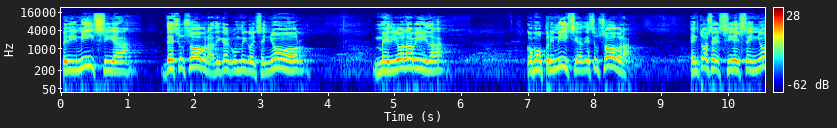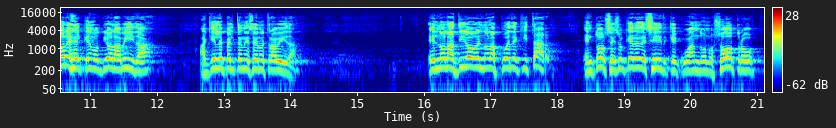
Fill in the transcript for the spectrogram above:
primicia de sus obras. Diga conmigo, el Señor me dio la vida como primicia de sus obras. Entonces, si el Señor es el que nos dio la vida, ¿a quién le pertenece nuestra vida? Él no las dio, Él no las puede quitar. Entonces, eso quiere decir que cuando nosotros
